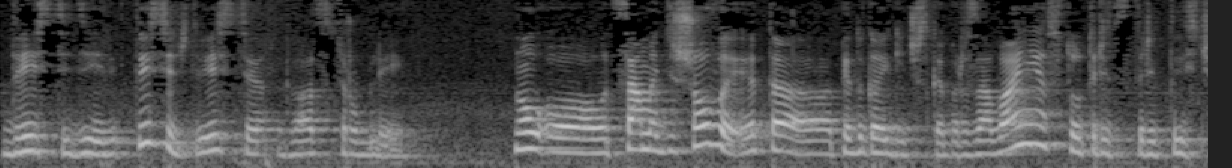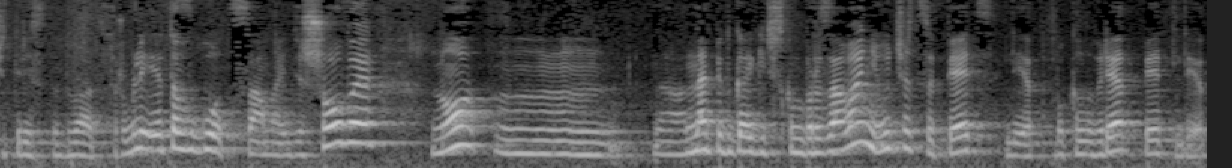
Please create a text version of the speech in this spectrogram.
209 тысяч 220 рублей. Ну, вот самое дешевое – это педагогическое образование, 133 320 рублей. Это в год самое дешевое, но на педагогическом образовании учатся 5 лет, бакалавриат 5 лет.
